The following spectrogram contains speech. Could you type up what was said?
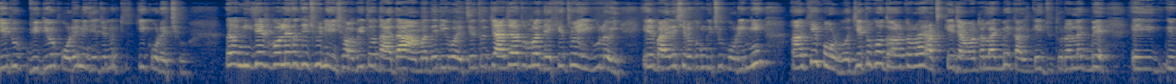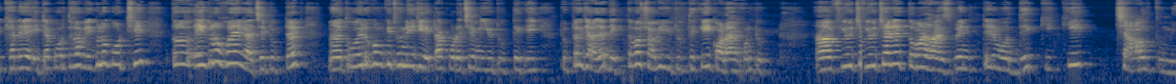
ইউটিউব ভিডিও করে নিজের জন্য কি কি করেছ? তো নিজের বলে তো কিছু নেই, সবই তো দাদা, আমাদেরই হয়েছে। তো যা যা তোমরা দেখেছ এইগুলোই, এর বাইরে সেরকম কিছু করিনি। কি করব? যেটুকু দরকার হয় আজকে জামাটা লাগবে, কালকে জুতোটা লাগবে, এই, এখানে এটা করতে হবে, এগুলো করছি। তো এইগুলো হয়ে গেছে টুকটাক। তো ওই রকম কিছু নেই যে এটা করেছি আমি ইউটিউব থেকেই। টুকটাক যা যা দেখতে পাও সবই ইউটিউব থেকেই করা এখন টুক ফিউচার ফিউচারে তোমার হাজবেন্ডের মধ্যে কি কি চাও তুমি?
